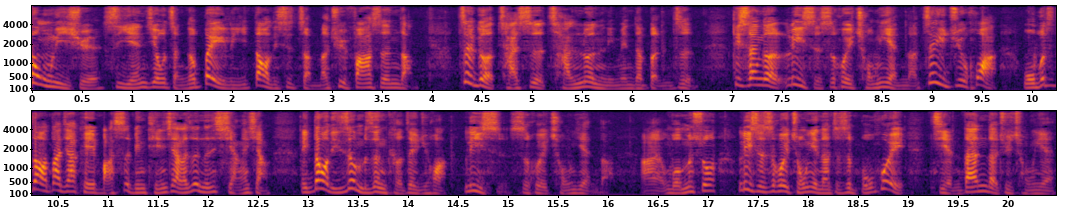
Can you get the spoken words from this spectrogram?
动力学是研究整个背离到底是怎么去发生的。这个才是缠论里面的本质。第三个，历史是会重演的这一句话，我不知道大家可以把视频停下来，认真想一想，你到底认不认可这句话？历史是会重演的啊！我们说历史是会重演的，只是不会简单的去重演。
